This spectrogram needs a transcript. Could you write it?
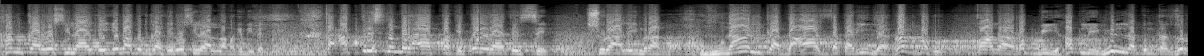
খানকার ওসিলায়, এই এবাদত গাহের ওসিলায় আল্লাহ আমাকে দিবেন। তা আটত্রিশ নম্বর আয়াত পাকে পরের আয়াত এসছে, সুরা আল ইমরান, হুনালিকা দা জাকারিয়া রব্বাহু, ক্বালা রব্বি হাবলি মিল্লাদুনকা যুর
